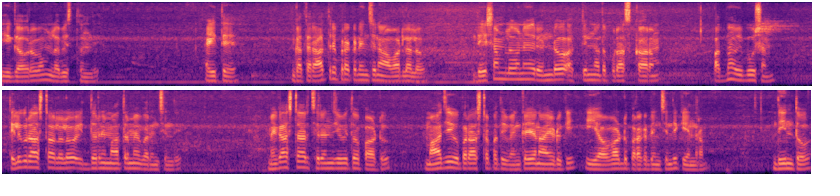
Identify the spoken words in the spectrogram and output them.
ఈ గౌరవం లభిస్తుంది. అయితే గత రాత్రి ప్రకటించిన అవార్డులలో దేశంలోనే రెండో అత్యున్నత పురస్కారం పద్మవిభూషణ్ తెలుగు రాష్ట్రాలలో ఇద్దరిని మాత్రమే వరించింది. మెగాస్టార్ చిరంజీవితో పాటు మాజీ ఉపరాష్ట్రపతి వెంకయ్య నాయుడుకి ఈ అవార్డు ప్రకటించింది కేంద్రం. దీంతో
